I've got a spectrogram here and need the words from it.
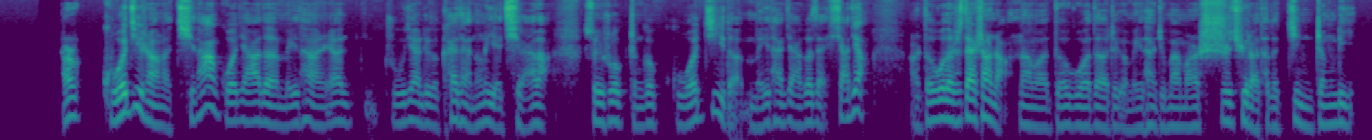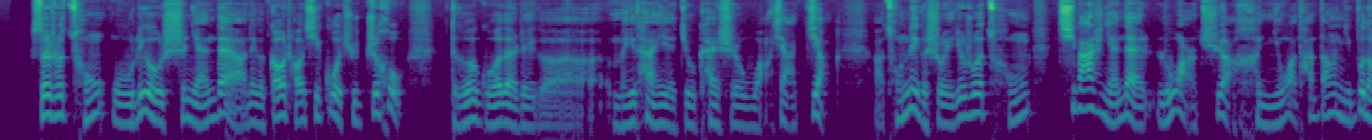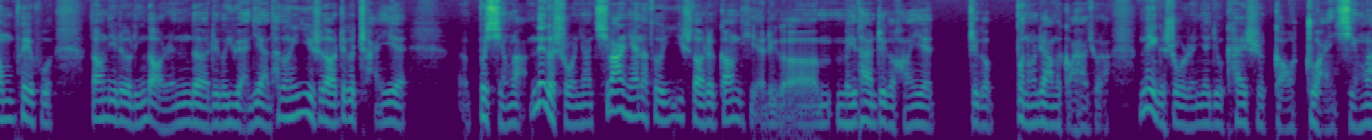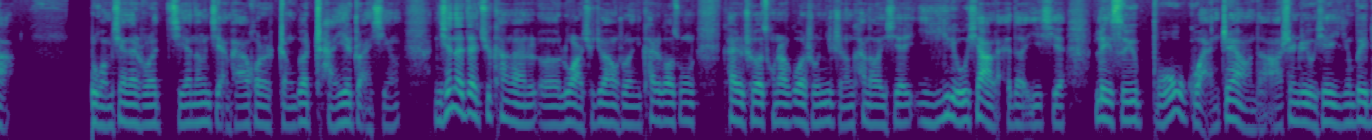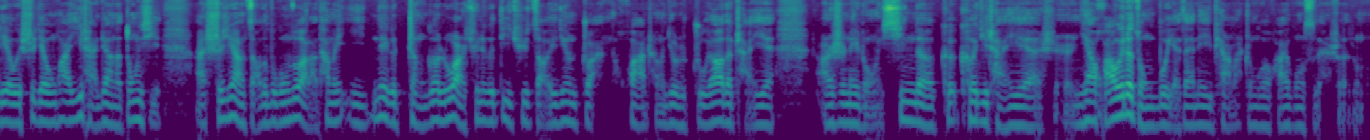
而国际上呢，其他国家的煤炭人家逐渐这个开采能力也起来了，所以说整个国际的煤炭价格在下降。而德国的是在上涨，那么德国的这个煤炭就慢慢失去了它的竞争力。所以说，从五六十年代啊那个高潮期过去之后，德国的这个煤炭业就开始往下降啊。从那个时候，也就是说从七八十年代，鲁尔区啊很牛啊，他当你不能不佩服当地这个领导人的这个远见，他能意识到这个产业呃不行了。那个时候，你像七八十年代，他都意识到这个钢铁、这个煤炭这个行业这个。不能这样子搞下去了。那个时候，人家就开始搞转型了。我们现在说节能减排或者整个产业转型，你现在再去看看，呃，鲁尔区，就像我说，你开着高速开着车从那儿过的时候，你只能看到一些遗留下来的一些类似于博物馆这样的啊，甚至有些已经被列为世界文化遗产这样的东西啊，实际上早都不工作了。他们以那个整个鲁尔区那个地区早已经转。化成就是主要的产业，而是那种新的科科技产业。是你像华为的总部也在那一片嘛？中国华为公司在设总部。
